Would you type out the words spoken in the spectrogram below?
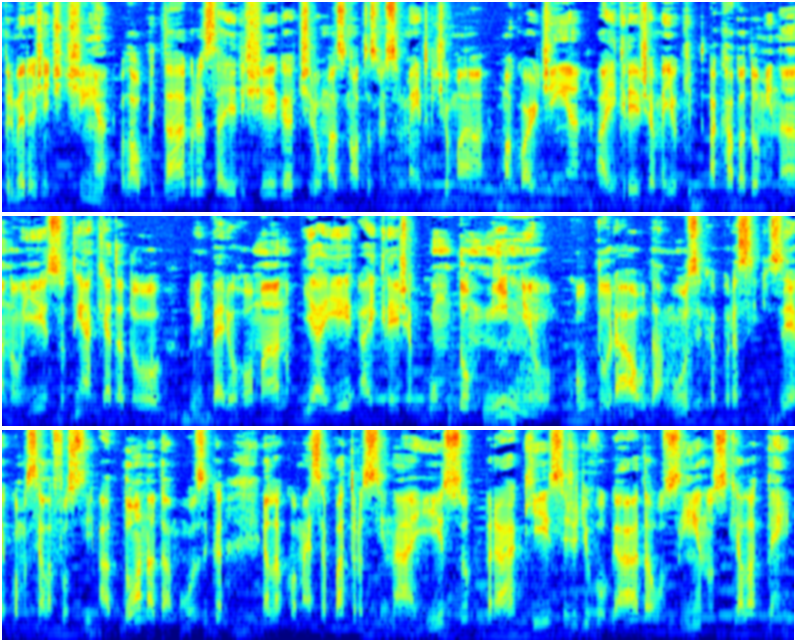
Primeiro a gente tinha lá o Pitágoras, aí ele chega, tira umas notas no instrumento que tinha uma, uma cordinha, a igreja meio que acaba dominando isso, tem a queda do, do Império Romano, e aí a igreja com domínio cultural da música, por assim dizer, é como se ela fosse a dona da música, ela começa a patrocinar isso para que seja divulgada os hinos que ela tem.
